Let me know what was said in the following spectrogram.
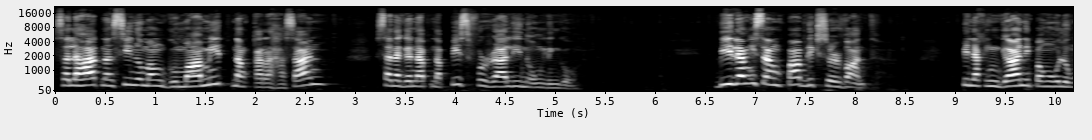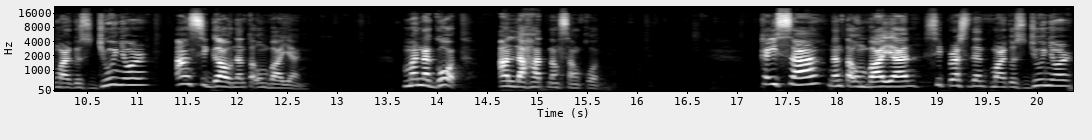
sa lahat ng sino mang gumamit ng karahasan sa naganap na peaceful rally noong linggo. Bilang isang public servant, pinakinggan ni Pangulong Marcos Jr. ang sigaw ng taumbayan. Managot ang lahat ng sangkot. Kaisa ng taumbayan si President Marcos Jr.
